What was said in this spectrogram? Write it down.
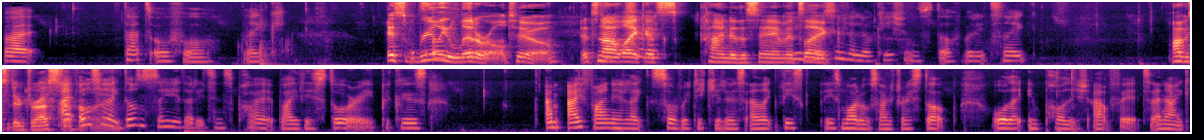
But that's awful. Like It's, It's really awful. literal too. It's not like like, it's kind of the same. It's like the location stuff, but it's like obviously they're dressed I differently. also like don't say that it's inspired by this story because um, I find it like so ridiculous and like these these models are dressed up or like in polished outfits and like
